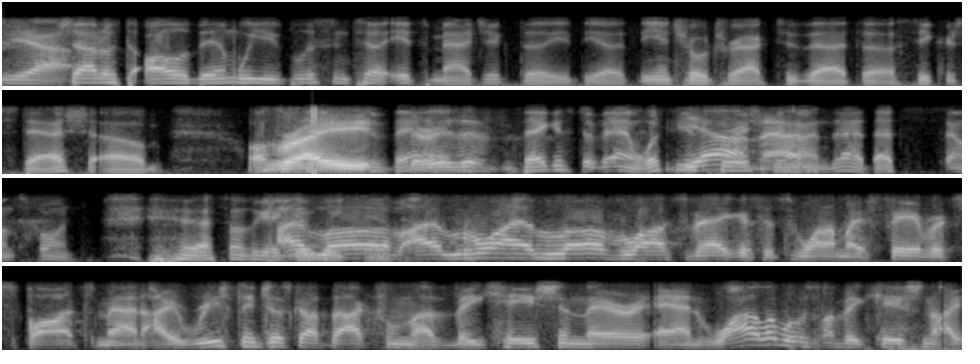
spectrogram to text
Yeah. shout out to all of them. We've listened to "It's Magic," the the uh, the intro track to that uh, Secret Stash. Um, Also, Right. Vegas. There is a- Vegas to Van. What's the Yeah, inspiration man. behind that? That sounds fun. that sounds like a good I love, weekend. I love, I love Las Vegas. It's one of my favorite spots, man. I recently just got back from a vacation there, and while I was on vacation, I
